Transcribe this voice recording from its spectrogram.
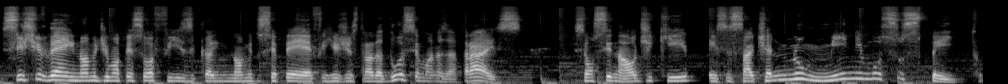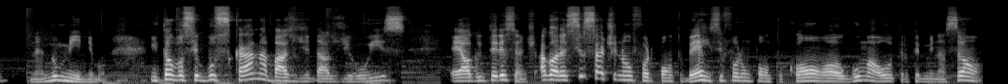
Se estiver em nome de uma pessoa física, em nome do CPF, registrada duas semanas atrás, isso é um sinal de que esse site é no mínimo suspeito, né? No mínimo. Então você buscar na base de dados de Ruiz é algo interessante. Agora, se o site não for .br, se for um .com ou alguma outra terminação,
